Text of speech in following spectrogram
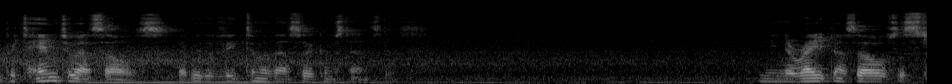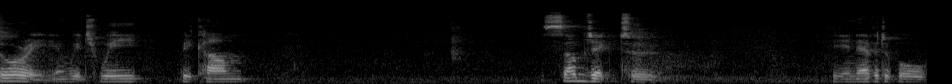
pretend to ourselves that we're the victim of our circumstances. We narrate ourselves a story in which we become subject to the inevitable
